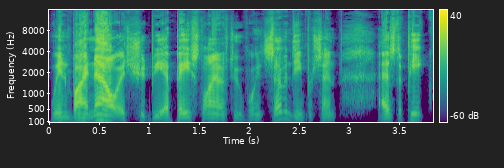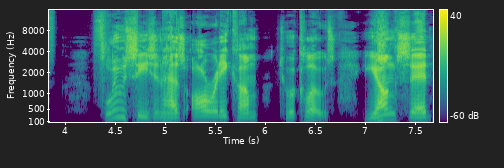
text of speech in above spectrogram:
when by now it should be a baseline of 2.17%, as the peak flu season has already come to a close. Young said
